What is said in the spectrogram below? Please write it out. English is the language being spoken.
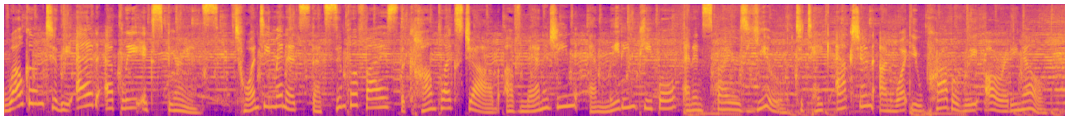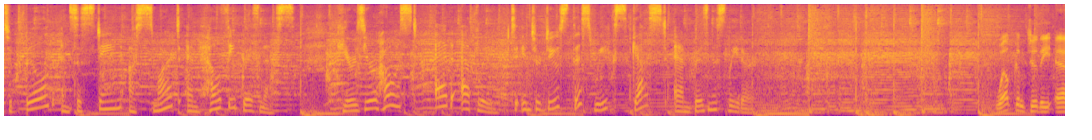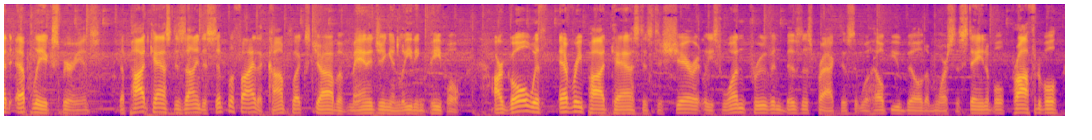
Welcome to the Ed Eppley Experience 20 minutes that simplifies the complex job of managing and leading people and inspires you to take action on what you probably already know to build and sustain a smart and healthy business. Here's your host, Ed Eppley, to introduce this week's guest and business leader. Welcome to the Ed Eppley Experience, the podcast designed to simplify the complex job of managing and leading people. Our goal with every podcast is to share at least one proven business practice that will help you build a more sustainable, profitable,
